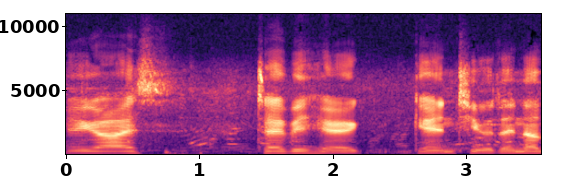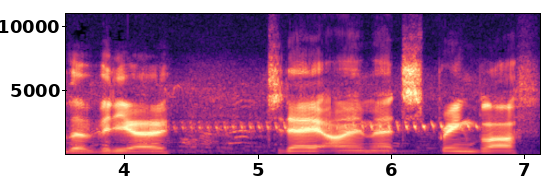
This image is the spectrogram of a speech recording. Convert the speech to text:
Hey guys, Toby here again to you with another video. Today I'm at Spring Bluff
